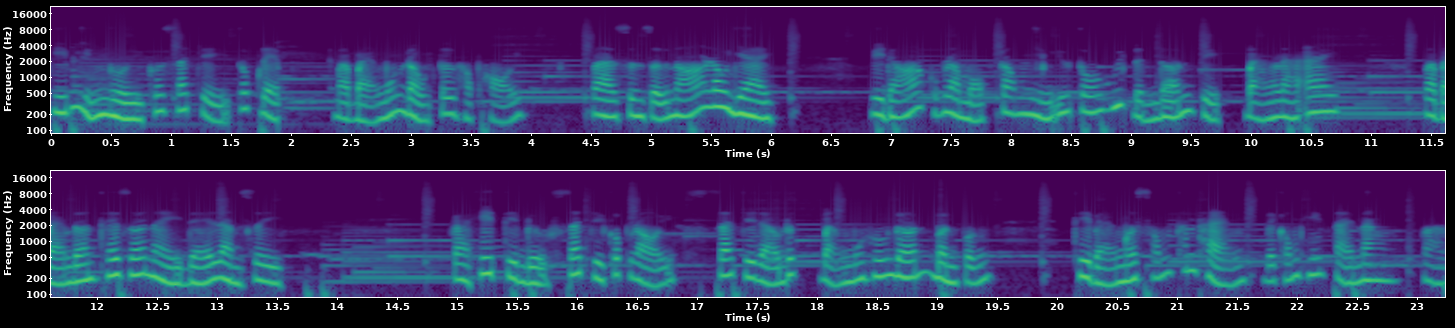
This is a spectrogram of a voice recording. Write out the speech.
kiếm những người có giá trị tốt đẹp mà bạn muốn đầu tư học hỏi và gìn giữ nó lâu dài. Vì đó cũng là một trong những yếu tố quyết định đến việc bạn là ai và bạn đến thế giới này để làm gì và khi tìm được giá trị cốt lõi giá trị đạo đức bạn muốn hướng đến bền vững thì bạn mới sống thanh thản để cống hiến tài năng và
